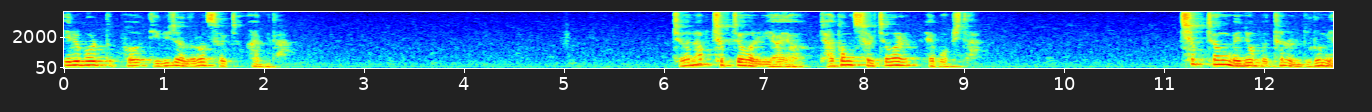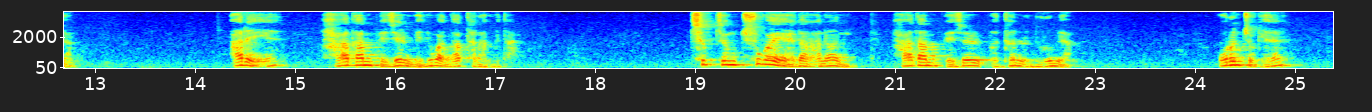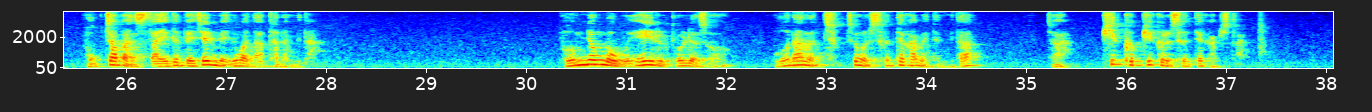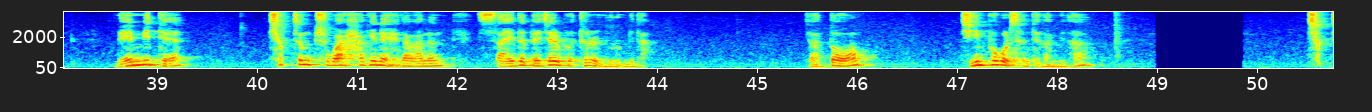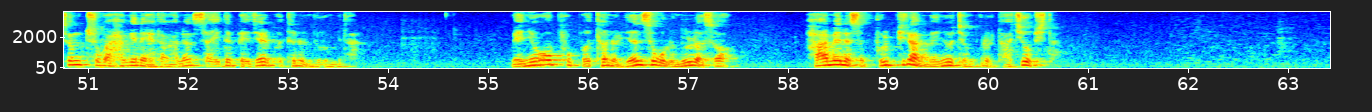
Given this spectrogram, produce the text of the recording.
1V per 디비전으로 설정합니다. 전압 측정을 위하여 자동 설정을 해봅시다. 측정 메뉴 버튼을 누르면 아래에 하단 베젤 메뉴가 나타납니다. 측정 추가에 해당하는 하단 베젤 버튼을 누르면 오른쪽에 복잡한 사이드 베젤 메뉴가 나타납니다. 범용 노브 A를 돌려서 원하는 측정을 선택하면 됩니다. 자, 피크 피크를 선택합시다. 맨 밑에 측정 추가 확인에 해당하는 사이드 베젤 버튼을 누릅니다. 자, 또 진폭을 선택합니다. 측정 추가 확인에 해당하는 사이드 베젤 버튼을 누릅니다. 메뉴 오프 버튼을 연속으로 눌러서 화면에서 불필요한 메뉴 정보를 다 지웁시다.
